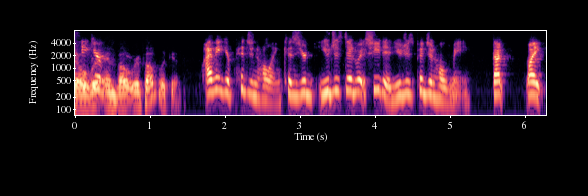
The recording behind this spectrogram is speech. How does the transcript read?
over and vote Republican. I think you're pigeonholing because you're you just did what she did. You just pigeonholed me. That like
